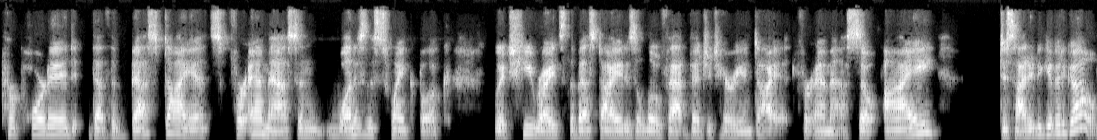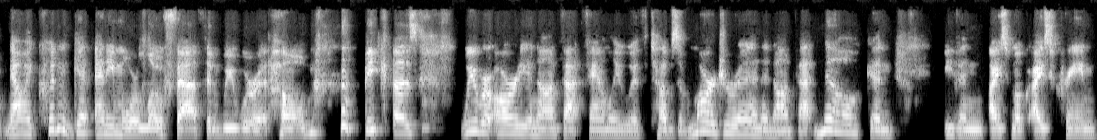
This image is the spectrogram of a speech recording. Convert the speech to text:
purported that the best diets for MS, and one is the Swank book, which he writes the best diet is a low fat vegetarian diet for MS. So I decided to give it a go. Now, I couldn't get any more low fat than we were at home because we were already a non fat family with tubs of margarine and non fat milk and even ice milk ice cream.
